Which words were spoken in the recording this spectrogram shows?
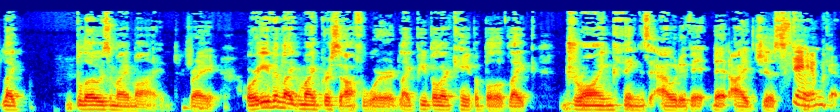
like blows my mind right or even like microsoft word like people are capable of like drawing things out of it that i just Same. can't get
